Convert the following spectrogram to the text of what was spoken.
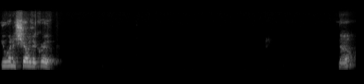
you want to share with the group? No?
